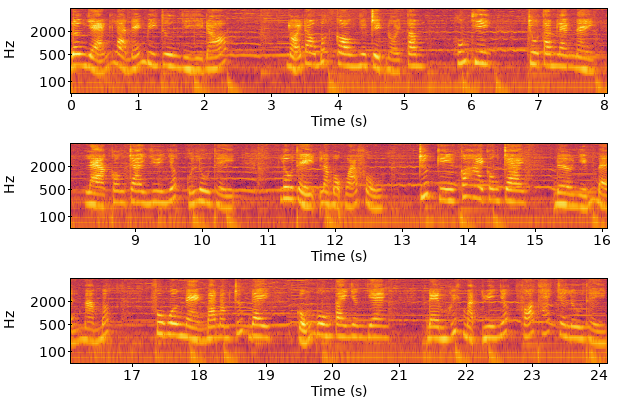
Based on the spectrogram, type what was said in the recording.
Đơn giản là nén bi thương gì gì đó. Nỗi đau mất con như triệt nội tâm. Huống chi, chu tam lan này là con trai duy nhất của lưu thị. Lưu thị là một quả phụ. Trước kia có hai con trai đều nhiễm bệnh mà mất phu quân nàng ba năm trước đây cũng buông tay nhân gian, đem huyết mạch duy nhất phó thác cho lưu thị.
